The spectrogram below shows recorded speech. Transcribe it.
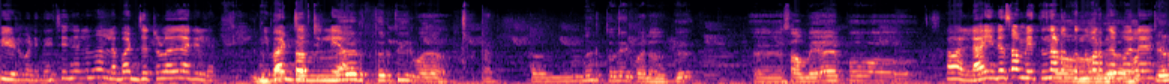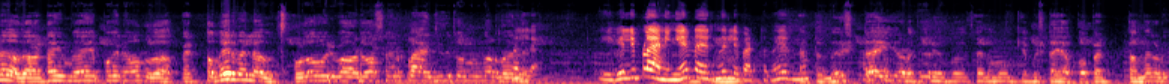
വീട് പണി എന്ന് വെച്ച് കഴിഞ്ഞാൽ നല്ല ബഡ്ജറ്റ് ഉള്ള കാര്യല്ലേ? ഇനി ബഡ്ജറ്റ് ഇല്ല. പെട്ടെന്ന് എടുത്ത തീരുമാനം നമുക്ക് സമയമായപ്പോ അല്ല അതിന്റെ സമയത്ത് നടക്കുന്നു പറഞ്ഞ പോലെ. അത് ആ ടൈം ആയപ്പോ ഇങ്ങനെ വന്നതാ. പെട്ടെന്നായിരുന്നല്ലോ അത്. നമ്മൾ ഒരുപാട് വർഷം ഇങ്ങനെ പ്ലാൻ ചെയ്തിട്ടൊന്നും നടന്നതല്ല? ഈ വലിയ പ്ലാനിങ് ഉണ്ടായിരുന്നില്ലേ? പെട്ടെന്നായിരുന്നു. പെട്ടെന്ന് ഇഷ്ടായി. അവിടെ കയറിയപ്പോ സ്ഥലം നോക്കിയപ്പോ ഇഷ്ടായി. അപ്പൊ പെട്ടെന്ന് അങ്ങോട്ട്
